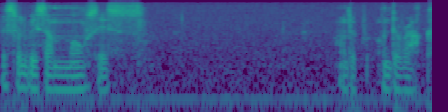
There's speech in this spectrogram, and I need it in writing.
this will be some mosses. On the on the rock.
